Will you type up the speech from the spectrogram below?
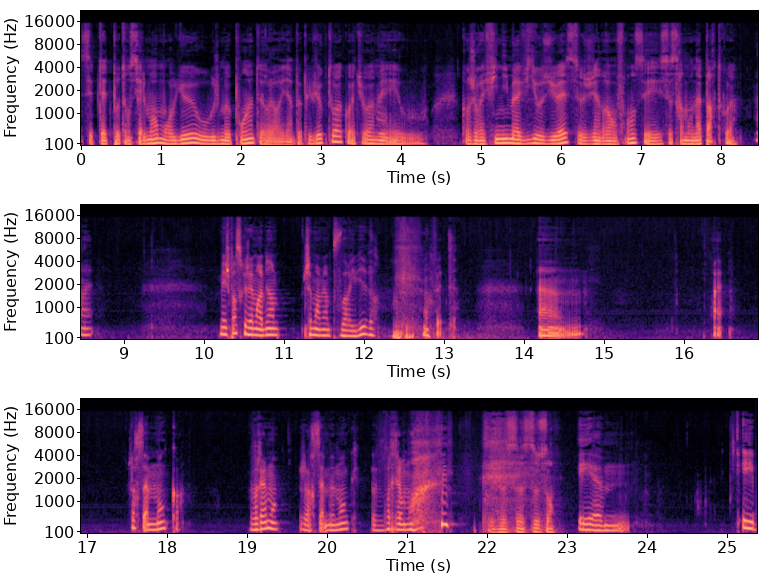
c'est peut-être potentiellement mon lieu où je me pointe. Alors, il est un peu plus vieux que toi, quoi, tu vois, Ouais. mais où, quand j'aurai fini ma vie aux US, je viendrai en France et ce sera mon appart, quoi. Mais je pense que j'aimerais bien, j'aimerais bien pouvoir y vivre, en fait. Euh, Ouais. Genre, ça me manque, quoi. Vraiment. Genre, ça me manque vraiment. Ça, se sent. Et, euh, et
